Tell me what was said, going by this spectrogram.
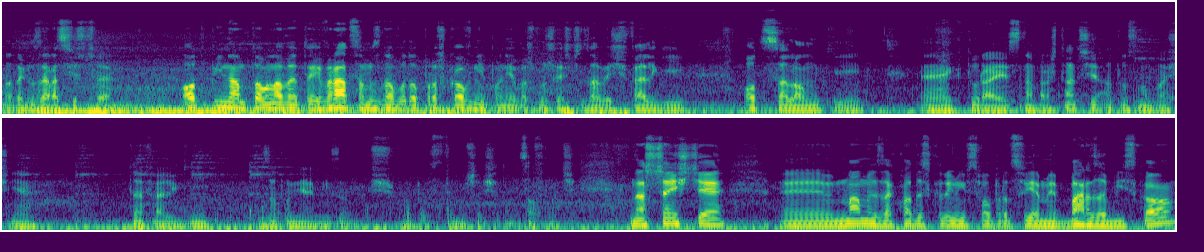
Dlatego zaraz jeszcze odpinam tą lawetę i wracam znowu do proszkowni, ponieważ muszę jeszcze zawieźć felgi od salonki, e, która jest na warsztacie, a to są właśnie te felgi. Zapomniałem ich zabrać, po prostu muszę się tam cofnąć. Na szczęście e, mamy zakłady, z którymi współpracujemy bardzo blisko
